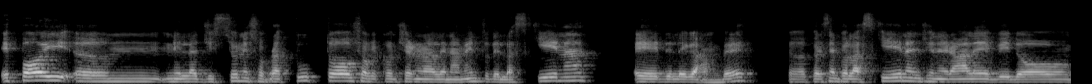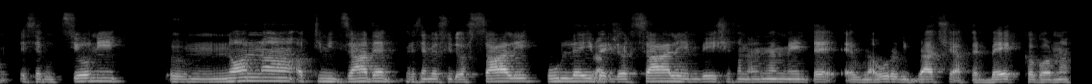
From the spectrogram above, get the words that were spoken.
E poi ehm, nella gestione soprattutto ciò che concerne l'allenamento della schiena e delle gambe, eh, per esempio la schiena in generale vedo esecuzioni um, non ottimizzate, per esempio sui dorsali, pulley per i dorsali, invece fondamentalmente è un lavoro di braccia e upper back con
